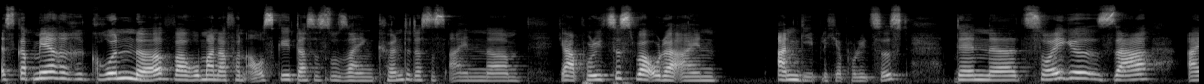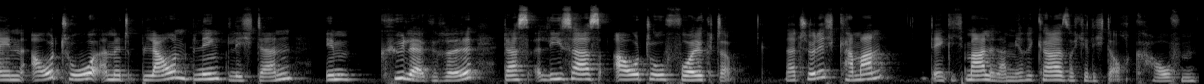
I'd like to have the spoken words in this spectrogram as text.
Es gab mehrere Gründe, warum man davon ausgeht, dass es so sein könnte, dass es ein ähm, ja, Polizist war oder ein angeblicher Polizist. Denn äh, Zeuge sah ein Auto mit blauen Blinklichtern im Kühlergrill, das Lisas Auto folgte. Natürlich kann man denke ich mal, in Amerika solche Lichter auch kaufen.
